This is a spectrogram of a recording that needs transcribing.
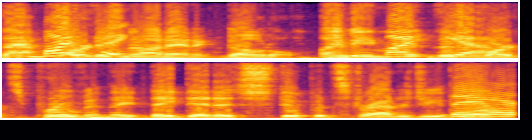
that part is not anecdotal. I mean, My- th- this yeah. part's proven. They, they did a stupid strategy They or a are-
